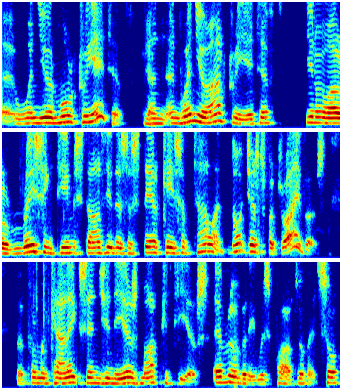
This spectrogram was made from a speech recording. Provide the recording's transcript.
uh, when you're more creative, yeah. and and when you are creative, you know, our racing team started as a staircase of talent, not just for drivers, but for mechanics, engineers, marketeers. Everybody was part of it. So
